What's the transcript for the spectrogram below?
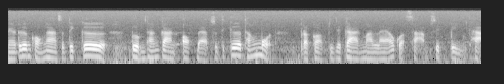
ในเรื่องของงานสติกเกอร์ รวมทั้งการออกแบบสติกเกอร์ทั้งหมด ประกอบกิจการมาแล้วกว่า 30 ปีค่ะ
